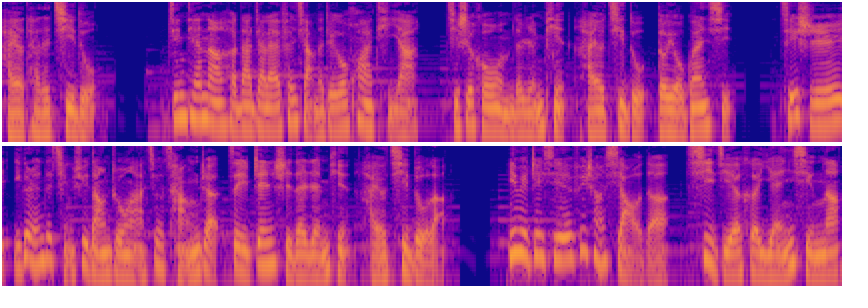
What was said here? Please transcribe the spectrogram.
还有他的气度。今天呢，和大家来分享的这个话题呀，其实和我们的人品还有气度都有关系。其实一个人的情绪当中啊，就藏着最真实的人品还有气度了。因为这些非常小的细节和言行呢，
